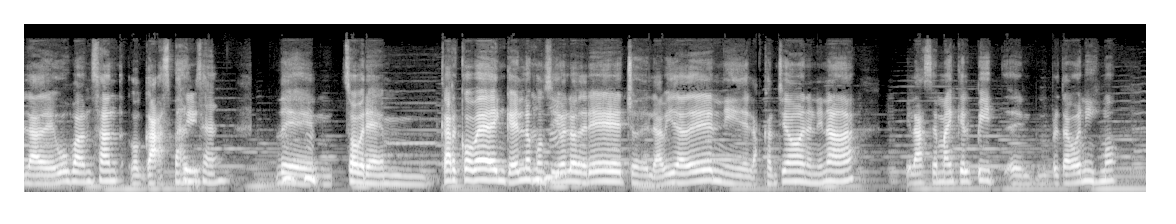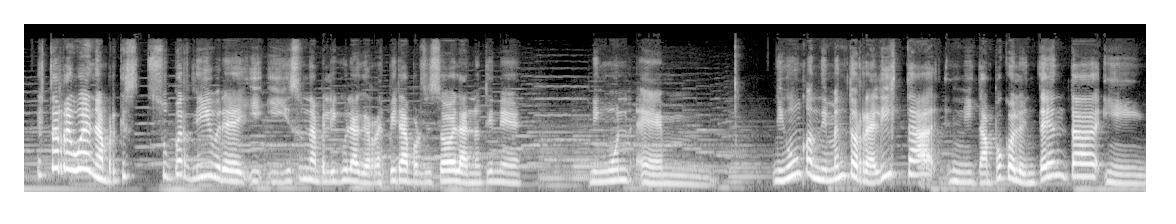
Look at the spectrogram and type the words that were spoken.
la de Gus Van Sant o Gus Van Sí. Sant, de, sobre mm, Kurt Cobain, que él no consiguió los derechos de la vida de él, ni de las canciones, ni nada. Que la hace Michael Pitt, el protagonismo. Está re buena porque es súper libre y, y es una película que respira por sí sola, no tiene ningún, em, ningún condimento realista, ni tampoco lo intenta, y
